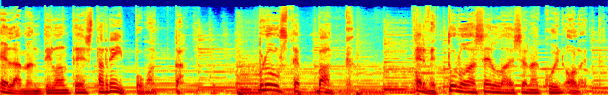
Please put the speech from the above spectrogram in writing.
elämäntilanteesta riippumatta. Blue Step Bank. Tervetuloa sellaisena kuin olet.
